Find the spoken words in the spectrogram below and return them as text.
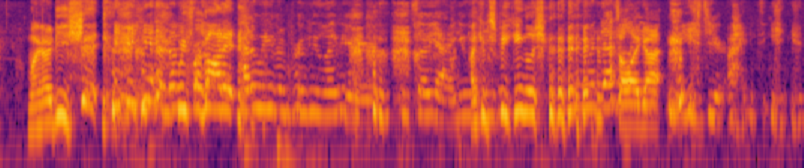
my ID, shit. yeah, we it's like, forgot it. How do we even prove you live here? So yeah, you. Would I can need- speak English. You would That's all I got. Need your ID,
